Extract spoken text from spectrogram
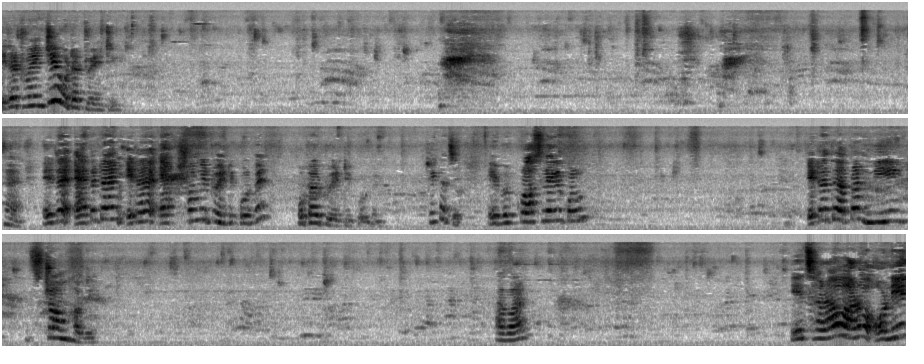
এটা টোয়েন্টি ওটা টোয়েন্টি হ্যাঁ এটা এট টাইম এটা একসঙ্গে টোয়েন্টি করবেন। ওটাও টোয়েন্টি করবেন। ঠিক আছে? এবার ক্রস লেগে করুন। এটাতে আপনার নি স্ট্রং হবে। আবার এছাড়াও আরও অনেক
